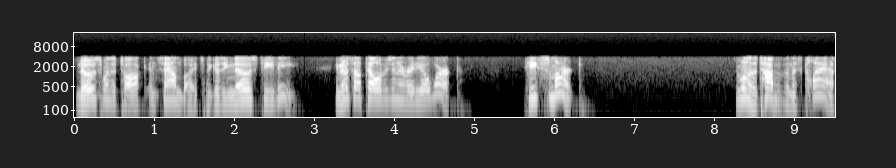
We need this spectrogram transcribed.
knows when to talk in sound bites because he knows TV. He knows how television and radio work. He's smart. He's one of the top in his class.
